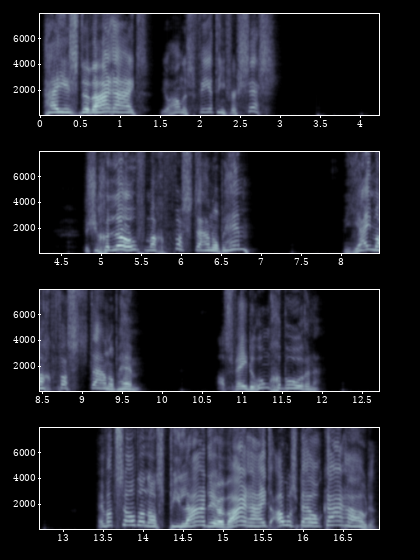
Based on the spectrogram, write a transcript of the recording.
Hij is de waarheid. Johannes 14, vers 6. Dus je geloof mag vaststaan op Hem. Jij mag vaststaan op Hem. Als wederomgeborene. En wat zal dan als pilaar der waarheid alles bij elkaar houden?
